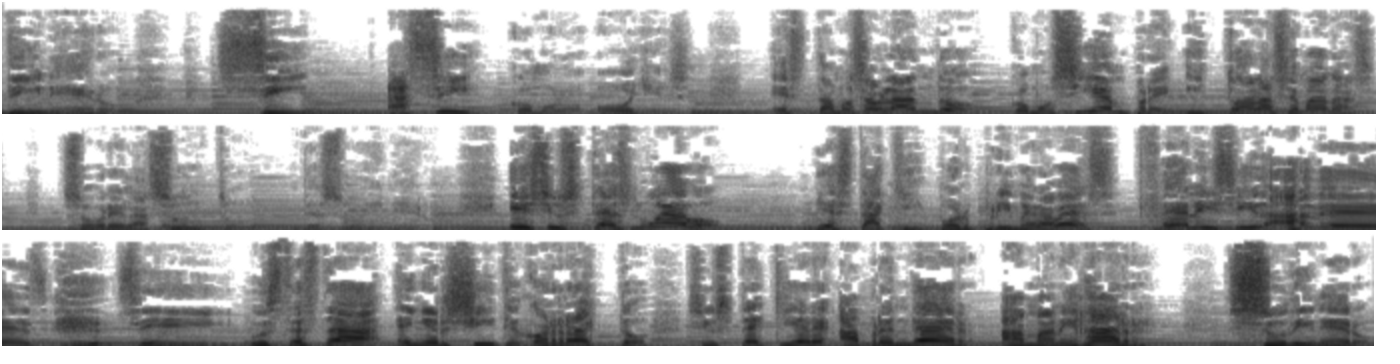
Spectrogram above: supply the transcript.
dinero. Sí, así como lo oyes. Estamos hablando, como siempre y todas las semanas, sobre el asunto de su dinero. Y si usted es nuevo y está aquí por primera vez, ¡felicidades! Sí, usted está en el sitio correcto si usted quiere aprender a manejar su dinero.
